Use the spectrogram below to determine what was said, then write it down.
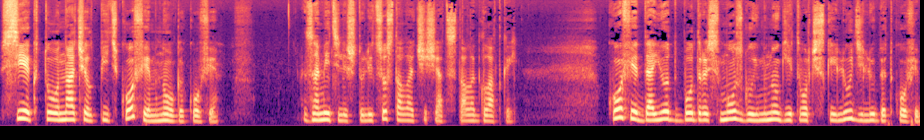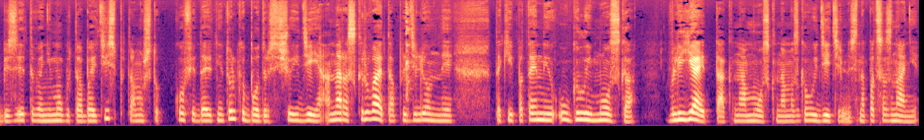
все, кто начал пить кофе, много кофе, заметили, что лицо стало очищаться, стало гладкой. Кофе дает бодрость мозгу, и многие творческие люди любят кофе. Без этого не могут обойтись, потому что кофе дает не только бодрость, еще идея. Она раскрывает определенные такие потайные углы мозга – влияет так на мозг, на мозговую деятельность, на подсознание.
